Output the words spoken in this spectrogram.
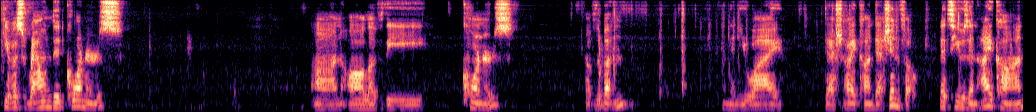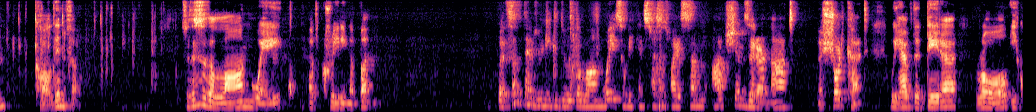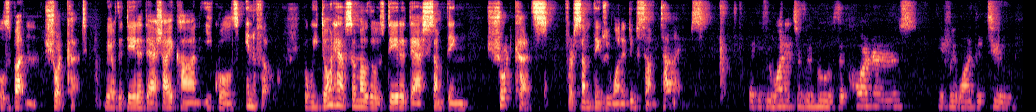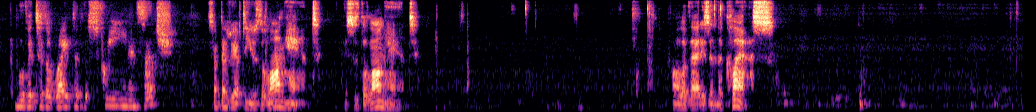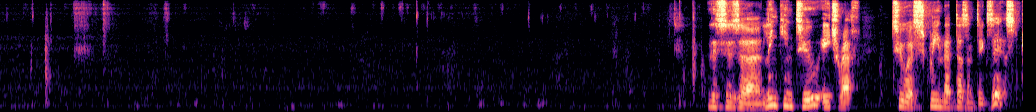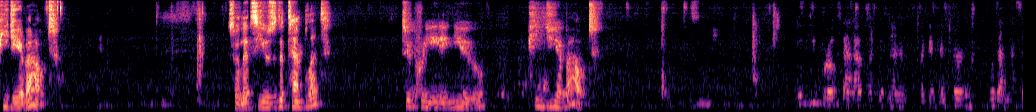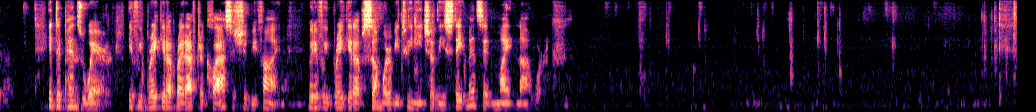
give us rounded corners on all of the corners of the button and then UI-icon-info. Let's use an icon called info. So this is a long way of creating a button. But sometimes we need to do it the long way so we can specify some options that are not a shortcut. We have the data role equals button shortcut. We have the data dash icon equals info. But we don't have some of those data dash something shortcuts for some things we want to do sometimes. Like if we wanted to remove the corners, if we wanted to move it to the right of the screen and such, sometimes we have to use the longhand. This is the longhand. All of that is in the class. This is uh, linking to href to a screen that doesn't exist, PG About. So let's use the template to create a new PG About. If you broke that up like with an like an enter, would that mess it up? It depends where. If we break it up right after class, it should be fine. But if we break it up somewhere between each of these statements, it might not work.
